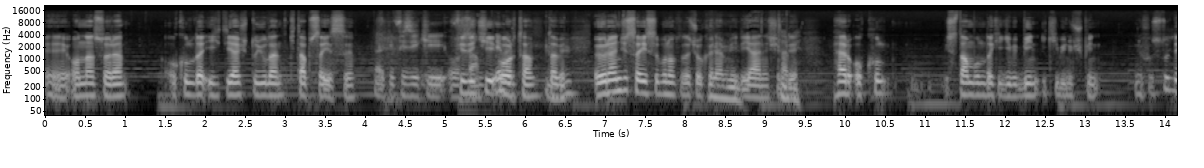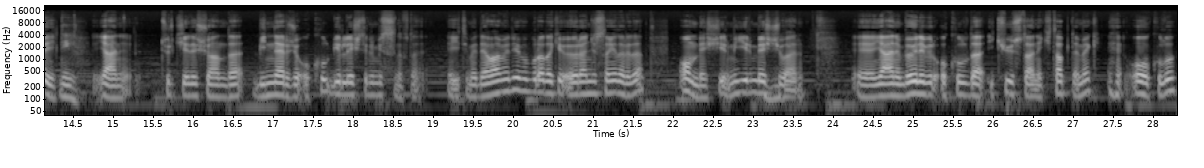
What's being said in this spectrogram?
e, ondan sonra okulda ihtiyaç duyulan kitap sayısı, Belki fiziki ortam. fiziki değil mi? ortam tabii. Hı hı. Öğrenci sayısı bu noktada çok önemliydi. Yani şimdi Tabii. her okul İstanbul'daki gibi 1000, 2000, 3000 nüfuslu değil. Değil. Yani Türkiye'de şu anda binlerce okul birleştirilmiş sınıfta eğitime devam ediyor ve buradaki öğrenci sayıları da 15, 20, 25 Hı. civarı. Ee, yani böyle bir okulda 200 tane kitap demek o okulu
